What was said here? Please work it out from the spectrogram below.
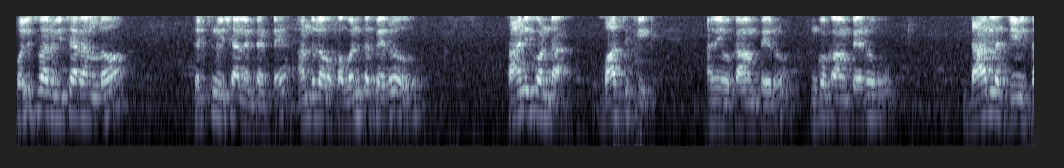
పోలీస్ వారి విచారణలో తెలిసిన విషయాలు ఏంటంటే అందులో ఒక వనిత పేరు తానికొండ వాసుకి అని ఒక ఆమె పేరు ఇంకొక ఆమె పేరు దార్ల జీవిత.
